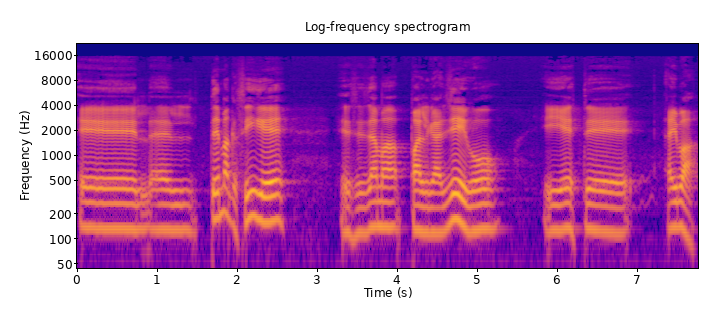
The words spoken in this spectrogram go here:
el, tema que sigue se llama Pal Gallego y este, ahí va.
